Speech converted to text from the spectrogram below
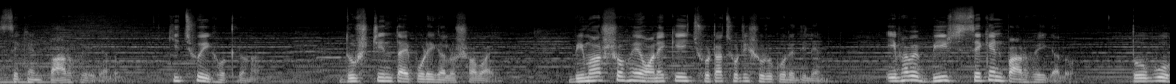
সেকেন্ড পার হয়ে গেল। কিছুই ঘটল না। দুশ্চিন্তায় পড়ে গেল সবাই। বিমর্ষ হয়ে অনেকেই ছোটাছুটি শুরু করে দিলেন। এভাবে বিশ সেকেন্ড পার হয়ে গেল। তবুও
